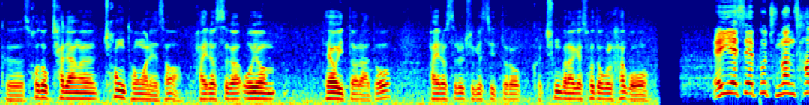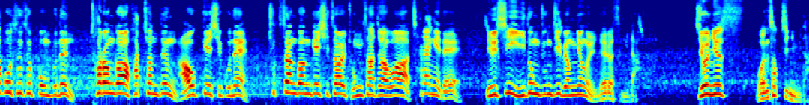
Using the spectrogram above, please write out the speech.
그 소독 차량을 총 동원해서 바이러스가 오염되어 있더라도 바이러스를 죽일 수 있도록 그 충분하게 소독을 하고 ASF 중앙사고수습본부는 철원과 화천 등 9개 시군의 축산관계시설 종사자와 차량에 대해 일시 이동 중지 명령을 내렸습니다. 지온뉴스 원석진입니다.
